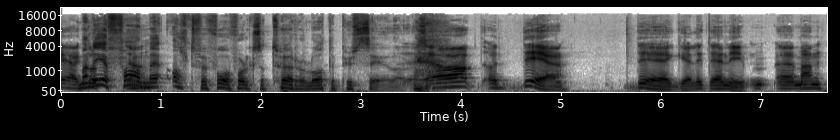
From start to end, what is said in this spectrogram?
er Men det er faen meg altfor få folk som tør å låte pussig i dag. Ja, og det Det er jeg litt enig i. Eh, Men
